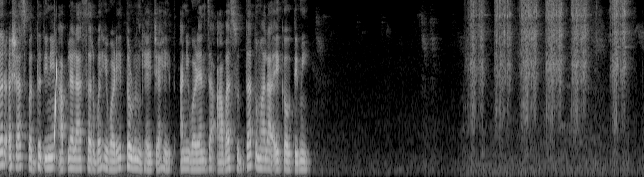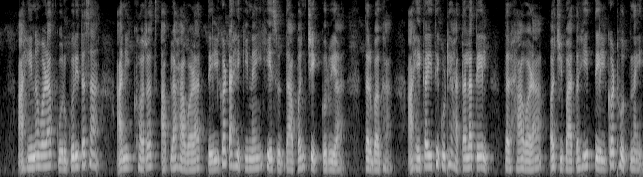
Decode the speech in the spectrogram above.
तर अशाच पद्धतीने आपल्याला सर्व हे वडे तळून घ्यायचे आहेत. आणि वड्यांचा आवाजसुद्धा तुम्हाला ऐकवते मी. आहे ना वडा कुरकुरीत असा? आणि खरंच आपला हा वडा तेलकट आहे की नाही हे सुद्धा आपण चेक करूया. तर बघा आहे का इथे कुठे हाताला तेल? तर हा वडा अजिबातही तेलकट होत नाही.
